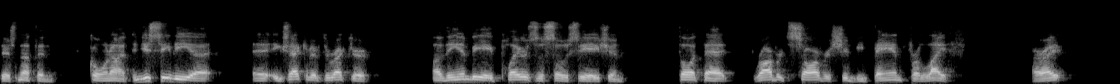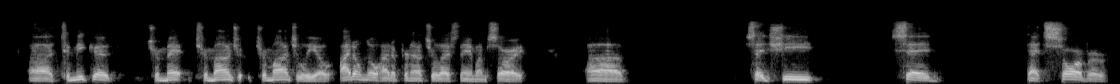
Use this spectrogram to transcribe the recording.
there's nothing going on. Did you see the uh, executive director of the NBA Players Association thought that Robert Sarver should be banned for life? All right, uh, Tamika Tremaglio, I don't know how to pronounce her last name. I'm sorry. Uh, said she said that Sarver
